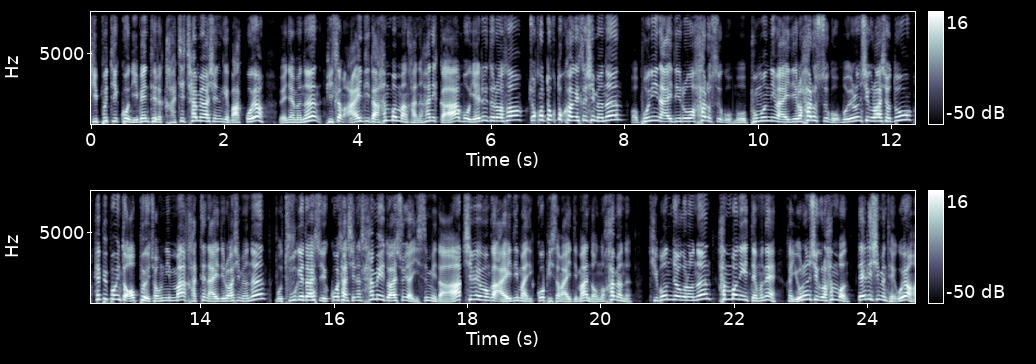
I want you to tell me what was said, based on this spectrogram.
기프티콘 이벤트를 같이 참여하시는 게 맞고요. 왜냐면은 비썸 아이디당 한 번만 가능하니까 뭐 예를 들어서 조금 똑똑하게 쓰시면은 어 본인 아이디로 하루 쓰고 뭐 부모님 아이디로 하루 쓰고 뭐 이런 식으로 하셔도 해피포인트 어플 적립만 같은 아이디로 하시면은 뭐 두 개도 할 수 있고 사실은 3일도 할 수가 있습니다. 11번가 아이디만 있고 비썸 아이디만 넉넉하면은 기본적으로는 한 번이기 때문에 그냥 이런 식으로 한 번 때리시면 되고요.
